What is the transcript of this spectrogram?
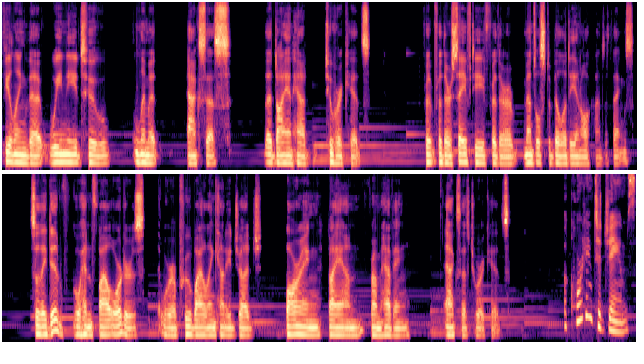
feeling that we need to limit access that Diane had to her kids for, for their safety, for their mental stability, and all kinds of things. So they did go ahead and file orders that were approved by a Lane County judge, barring Diane from having access to her kids. According to James,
